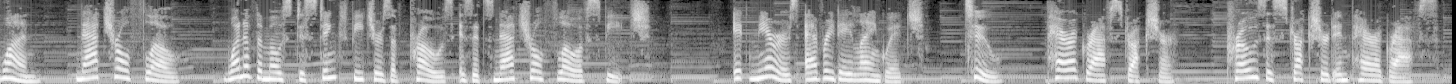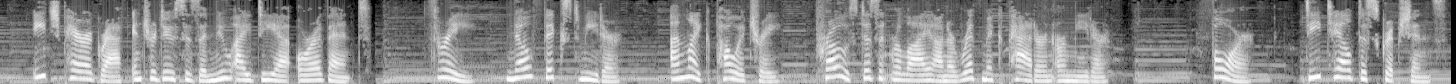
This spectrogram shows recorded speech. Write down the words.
1. Natural flow. One of the most distinct features of prose is its natural flow of speech. It mirrors everyday language. 2. Paragraph structure. Prose is structured in paragraphs. Each paragraph introduces a new idea or event. 3. No fixed meter. Unlike poetry, prose doesn't rely on a rhythmic pattern or meter. 4. Detailed descriptions.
